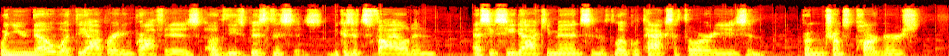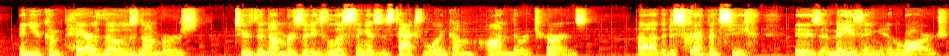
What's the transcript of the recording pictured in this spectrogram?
when you know what the operating profit is of these businesses, because it's filed in SEC documents and with local tax authorities and from Trump's partners, and you compare those numbers to the numbers that he's listing as his taxable income on the returns, uh, the discrepancy is amazing and large.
